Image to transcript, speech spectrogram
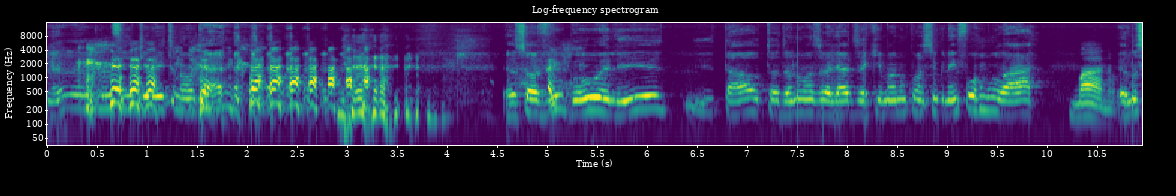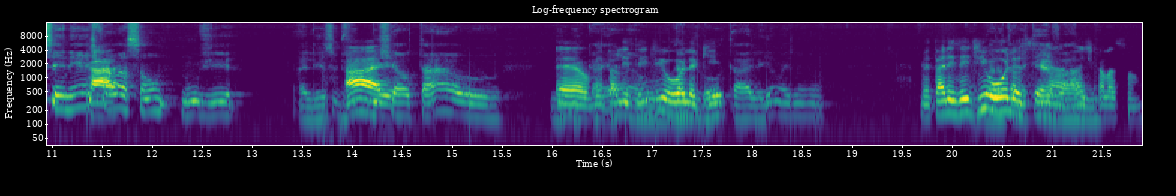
Eu não vi direito não, cara. Eu só vi o gol ali e tal, tô dando umas olhadas aqui, mas não consigo nem formular. Mano, Eu não sei nem a Cara. escalação, não vi. Ali vi Ah, o Michel tá, o. É, eu Mikael, mentalizei né, de o olho Gabigol aqui. Tá ali, mas não. mentalizei de Agora tá olho, assim, a, a né? escalação.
